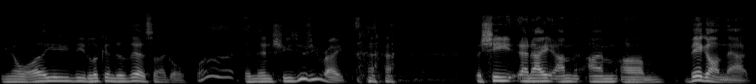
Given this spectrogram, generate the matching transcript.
You know, well, you need to look into this. And I go, what? And then she's usually right. but she, and I, I'm, I'm um, big on that.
